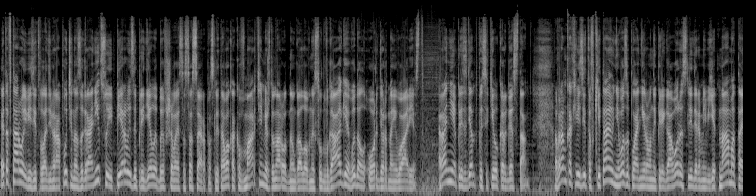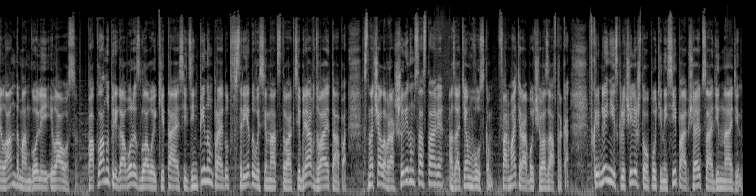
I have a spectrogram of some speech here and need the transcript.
Это второй визит Владимира Путина за границу и первый за пределы бывшего СССР, после того, как в марте Международный уголовный суд в Гааге выдал ордер на его арест. Ранее президент посетил Кыргызстан. В рамках визита в Китай у него запланированы переговоры с лидерами Вьетнама, Таиланда, Монголии и Лаоса. По плану переговоры с главой Китая Си Цзиньпином пройдут в среду 18 октября в два этапа. Сначала в расширенном составе, а затем в узком, в формате рабочего завтрака. В Кремле не исключили, что Путин и Си пообщаются один на один.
